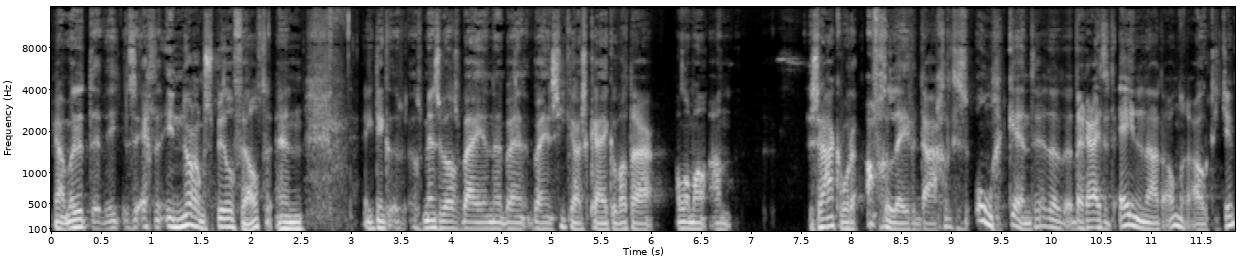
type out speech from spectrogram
Ja, maar het, het, is echt een enorm speelveld. En ik denk als mensen wel eens bij een, bij, bij een ziekenhuis kijken wat daar allemaal aan zaken worden afgeleverd dagelijks. Dat is ongekend. Hè? Daar, rijdt het ene na het andere autootje.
